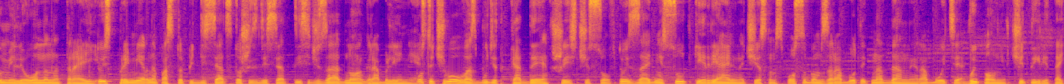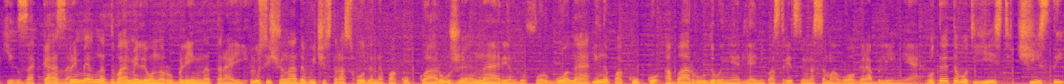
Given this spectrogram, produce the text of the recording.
полумиллиона на троих. То есть примерно по 150-160 тысяч за одно ограбление. После чего у вас будет КД в 6 часов. То есть за одни сутки реально честным способом заработать на данной работе, выполнив 4 таких заказа, примерно 2 миллиона рублей на троих. Плюс еще надо вычесть расходы на покупку оружия, на аренду фургона и на покупку оборудования для непосредственно самого ограбления. Вот это вот есть чистый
